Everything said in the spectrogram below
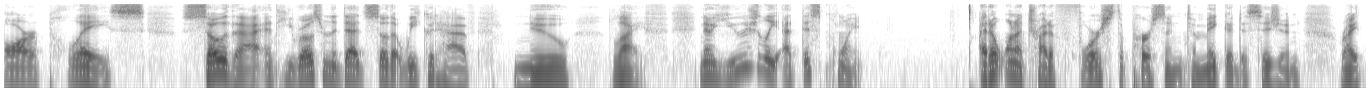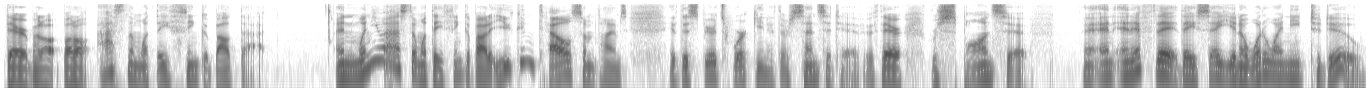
our place so that, and he rose from the dead so that we could have new life. Now, usually at this point, I don't want to try to force the person to make a decision right there, but I'll, but I'll ask them what they think about that. And when you ask them what they think about it, you can tell sometimes if the Spirit's working, if they're sensitive, if they're responsive. And, and if they, they say, you know, what do I need to do?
